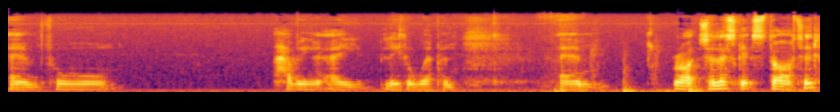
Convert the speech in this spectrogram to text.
um, for having a lethal weapon. Um, right, so let's get started.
